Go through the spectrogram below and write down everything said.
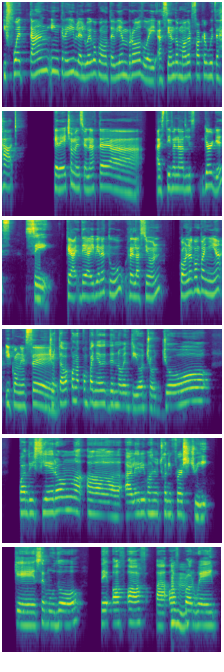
y fue tan increíble luego cuando te vi en Broadway haciendo Motherfucker with a Hat que de hecho mencionaste a, a Stephen Adley Gergis. Sí. Que de ahí viene tu relación con la compañía y con ese... Yo estaba con la compañía desde el 98. Yo, cuando hicieron a uh, Lady of 21st Street, que se mudó de off-off para off-Broadway,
